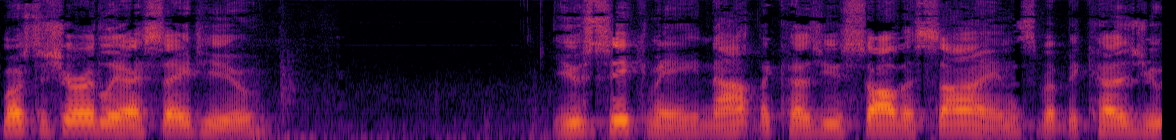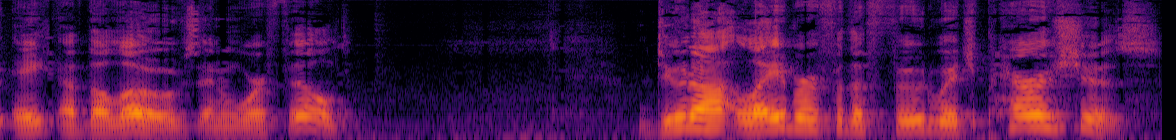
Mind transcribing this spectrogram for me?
Most assuredly, I say to you, you seek me not because you saw the signs, but because you ate of the loaves and were filled. Do not labor for the food which perishes,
